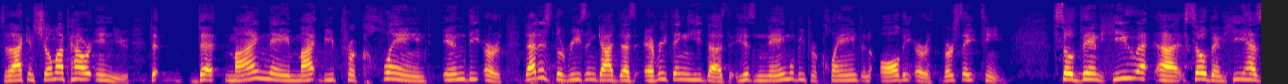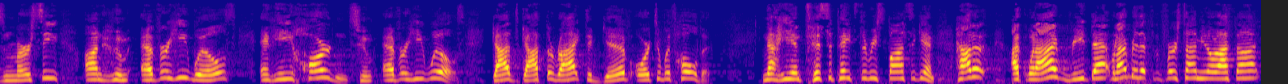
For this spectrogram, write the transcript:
So that I can show my power in you, that, that my name might be proclaimed in the earth. That is the reason God does everything he does, that his name will be proclaimed in all the earth. Verse 18. So then he, uh, so then he has mercy on whomever he wills, and he hardens whomever he wills. God's got the right to give or to withhold it. Now he anticipates the response again. How do, like when I read that, when I read that for the first time, you know what I thought?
